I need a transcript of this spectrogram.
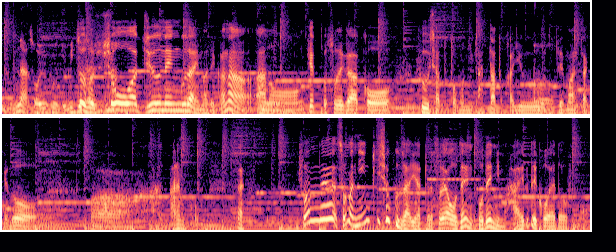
うてなそういう風景見てたそうそう昭和10年ぐらいまでかな、あの結構それがこう風車とともにあったとか言ってましたけど、あーあれもこうあそんなそんな人気食材やったらそれはおでんおでんにも入るで高野豆腐も。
